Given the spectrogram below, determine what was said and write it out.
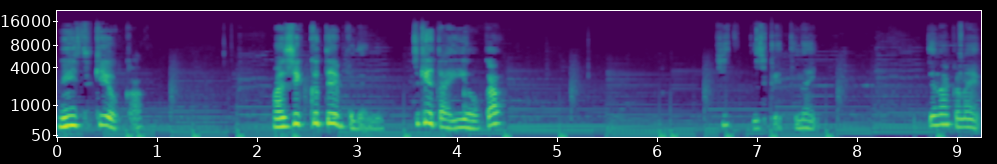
縫い付けようかマジックテープでね、つけたらいいよか？キッてしか言ってない。言ってなくない？よ。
